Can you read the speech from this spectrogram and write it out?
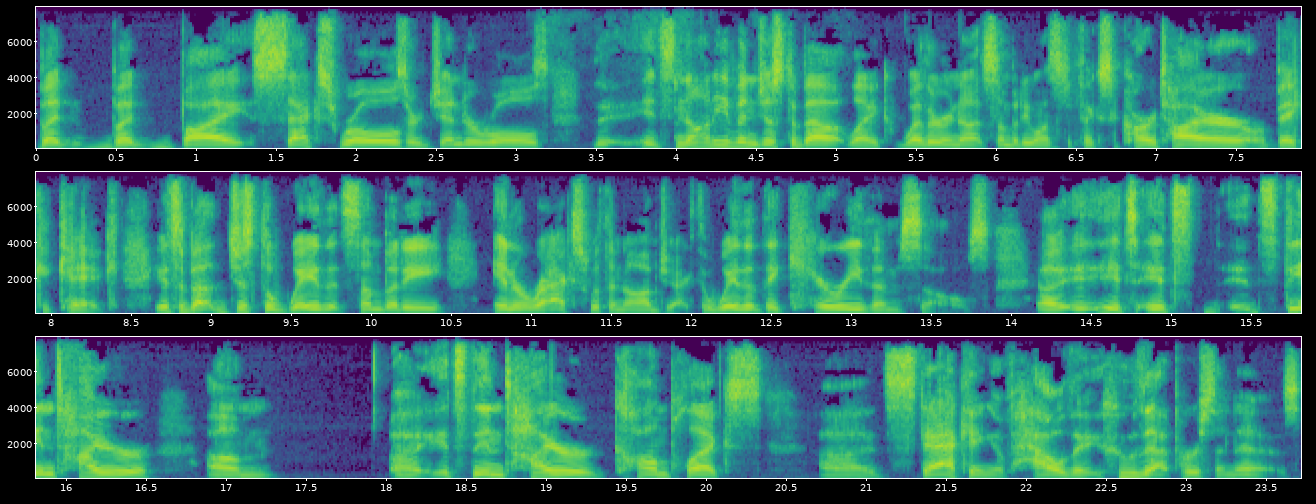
but but by sex roles or gender roles, it's not even just about like whether or not somebody wants to fix a car tire or bake a cake. It's about just the way that somebody interacts with an object, the way that they carry themselves. Uh, it, it's it's it's the entire um, uh, it's the entire complex uh, stacking of how they who that person is,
